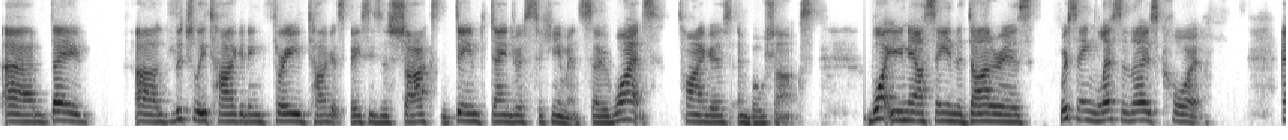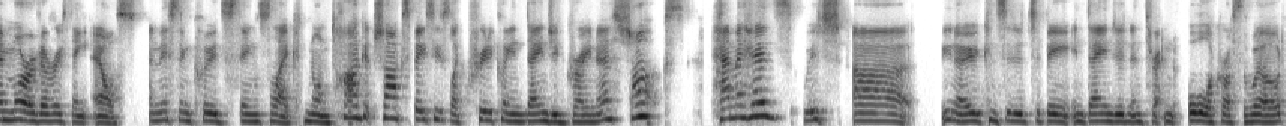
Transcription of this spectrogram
um, they are literally targeting three target species of sharks deemed dangerous to humans. So whites, tigers, and bull sharks. What you now see in the data is we're seeing less of those caught and more of everything else. And this includes things like non target shark species like critically endangered grey nurse sharks, hammerheads, which are you know, considered to be endangered and threatened all across the world.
